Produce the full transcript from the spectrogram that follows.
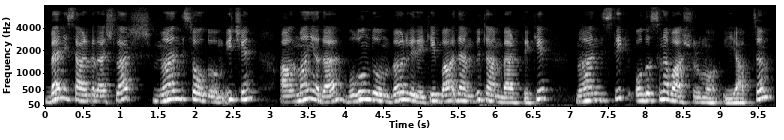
Ben ise arkadaşlar mühendis olduğum için Almanya'da bulunduğum bölgedeki Baden-Württemberg'deki mühendislik odasına başvurumu yaptım.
